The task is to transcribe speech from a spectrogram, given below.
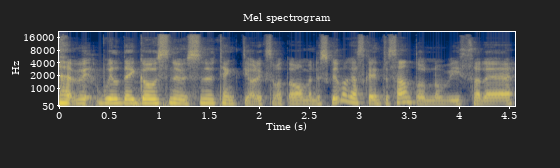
Will they go snus nu tänkte jag liksom att ja men det skulle vara ganska intressant om de visade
